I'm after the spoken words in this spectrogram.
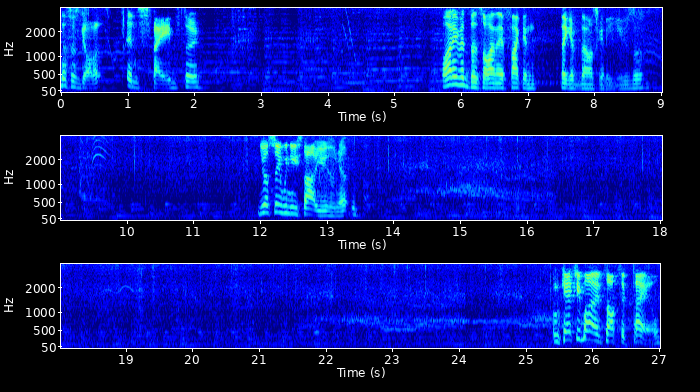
This has got it. In spades, too. Why even design their fucking thing if no one's gonna use it? You'll see when you start using it. I'm catching my own toxic tail.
